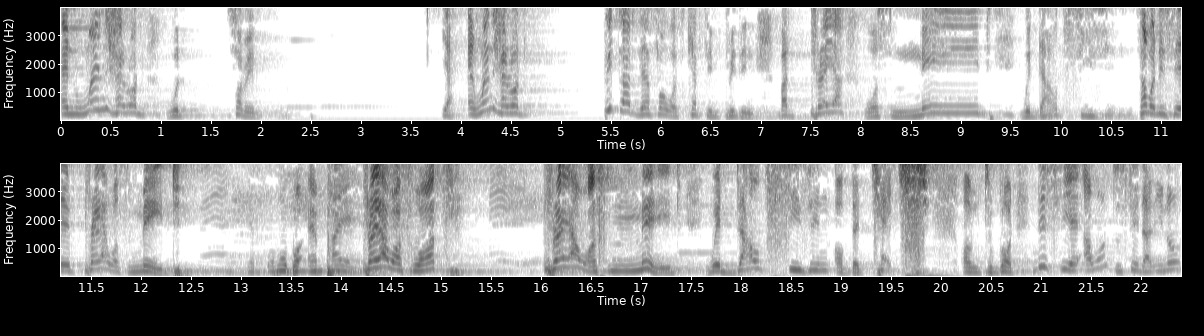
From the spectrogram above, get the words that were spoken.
and when Herod would, sorry, yeah, and when Herod Peter therefore was kept in prison, but prayer was made without ceasing. Somebody say, prayer was made. Prayer was what? Prayer was made without ceasing of the church. unto God. This year, I want to say that, you know,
